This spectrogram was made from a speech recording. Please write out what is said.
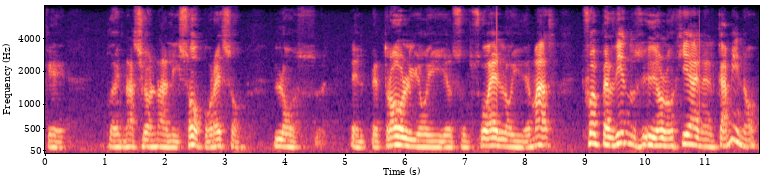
que pues, nacionalizó por eso los, el petróleo y el subsuelo y demás, fue perdiendo su ideología en el camino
